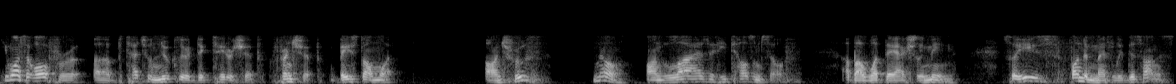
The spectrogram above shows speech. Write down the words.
He wants to offer a potential nuclear dictatorship friendship based on what? On truth? No, on lies that he tells himself about what they actually mean. So he's fundamentally dishonest,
